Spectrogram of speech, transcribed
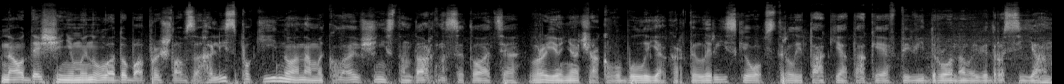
На Одещині минула доба пройшла взагалі спокійно, а на Миколаївщині стандартна ситуація. В районі Очакова були як артилерійські обстріли, так і атаки fpv дронами від росіян.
